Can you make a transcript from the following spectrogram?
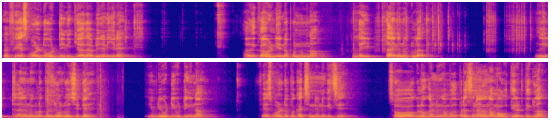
நான் ஃபேஸ் போல்ட்டு ஒட்டி நிற்காது அப்படின்னு நினைக்கிறேன். அதுக்காக வேண்டி என்ன பண்ணோம்னா லைட்டாக இங்கனுக்குள்ளே லைட்டாக இங்கனுக்குள்ளே கொஞ்சோண்டு வச்சுட்டு இப்படி ஒட்டி விட்டிங்கன்னா ஃபேஸ் போல்ட்டு இப்போ கச்சி நின்றுக்குச்சு ஸோ க்ளூகனுங்கும் போது பிரச்சனை இல்லை. நம்ம ஊற்றி எடுத்துக்கலாம்.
